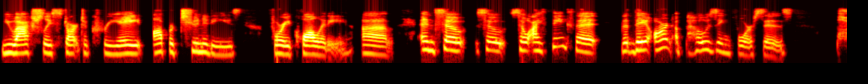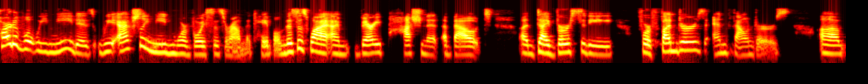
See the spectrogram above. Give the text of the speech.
you actually start to create opportunities for equality. Uh, and so, so, so I think that that they aren't opposing forces. Part of what we need is we actually need more voices around the table. This is why I'm very passionate about uh, diversity for funders and founders. Um,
